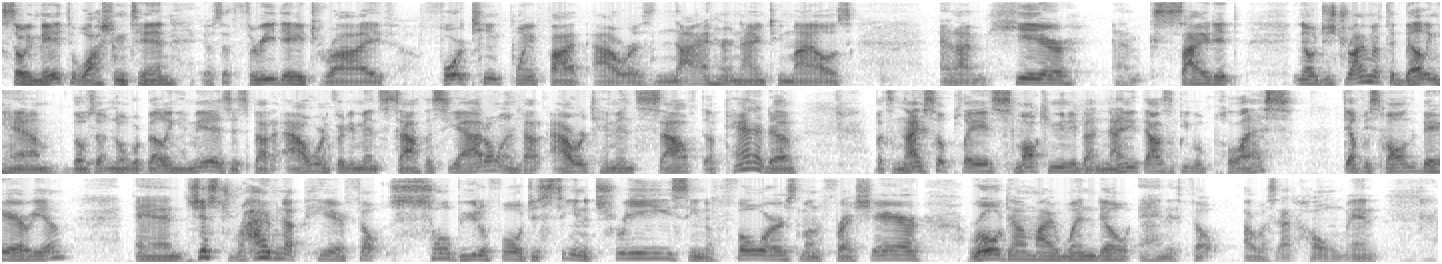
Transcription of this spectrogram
So we made it to Washington. It was a three-day drive, 14.5 hours, 992 miles, and I'm here and I'm excited. You know, just driving up to Bellingham, those that know where Bellingham is, it's about an hour and 30 minutes south of Seattle and about an hour 10 minutes south of Canada. But it's a nice little place, small community, about 90,000 people plus, definitely small in the Bay Area. And just driving up here felt so beautiful, just seeing the trees, seeing the forest, smelling fresh air, rolled down my window and it felt I was at home. And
